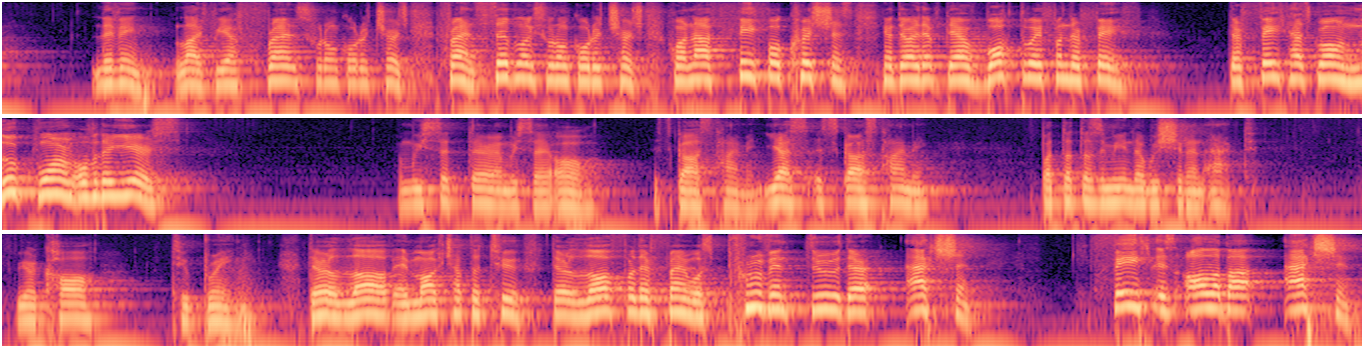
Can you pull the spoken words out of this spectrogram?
living life. We have friends who don't go to church, friends, siblings who don't go to church, who are not faithful Christians. You know, they, they have walked away from their faith. Their faith has grown lukewarm over the years. And we sit there and we say, oh, it's God's timing. Yes, it's God's timing. But that doesn't mean that we shouldn't act. We are called to bring. Their love in Mark chapter 2, their love for their friend was proven through their action. Faith is all about action.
